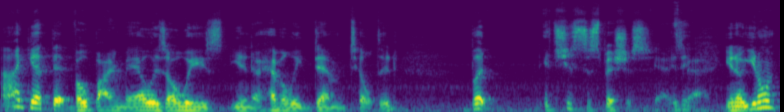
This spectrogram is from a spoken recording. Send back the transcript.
I get that vote by mail is always you know heavily dem tilted, but it's just suspicious. Yeah, it's Is it- You know, you don't,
